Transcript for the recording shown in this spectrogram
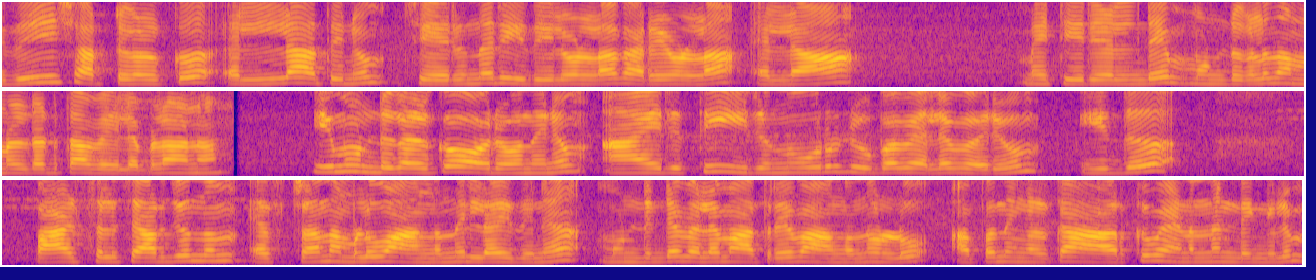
ഇത് ഈ ഷർട്ടുകൾക്ക് എല്ലാത്തിനും ചേരുന്ന രീതിയിലുള്ള കരയുള്ള എല്ലാ മെറ്റീരിയലിന്റെ മുണ്ടുകൾ നമ്മളുടെ അടുത്ത് അവൈലബിൾ ആണ് ഈ മുണ്ടുകൾക്ക് ഓരോന്നിനും ആയിരത്തി ഇരുന്നൂറ് രൂപ വില വരും. ഇത് പാഴ്സൽ ചാർജൊന്നും എക്സ്ട്രാ നമ്മൾ വാങ്ങുന്നില്ല. ഇതിന് മുണ്ടിന്റെ വില മാത്രമേ വാങ്ങുന്നുള്ളൂ. അപ്പോൾ നിങ്ങൾക്ക് ആർക്ക് വേണമെന്നുണ്ടെങ്കിലും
